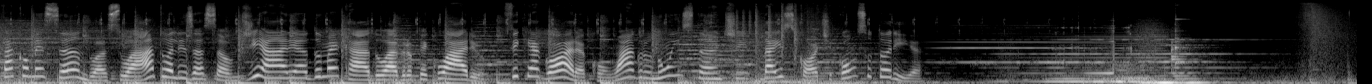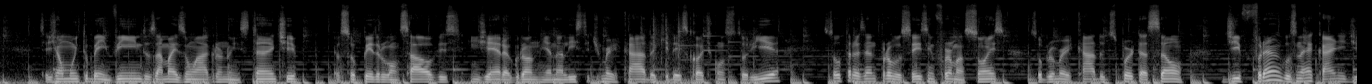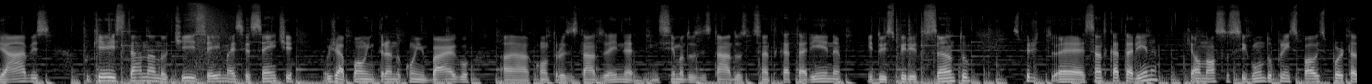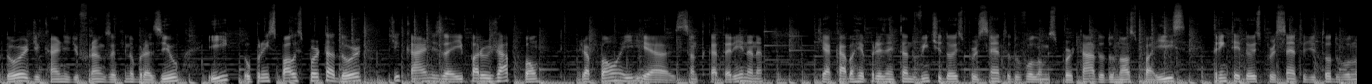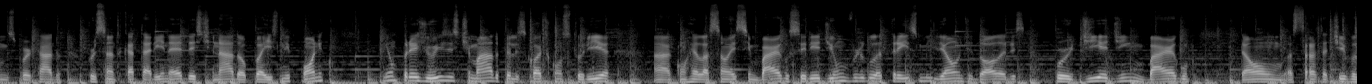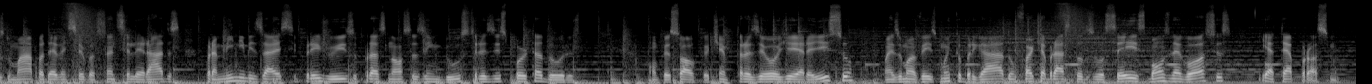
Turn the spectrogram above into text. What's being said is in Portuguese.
Está começando a sua atualização diária do mercado agropecuário. Fique agora com o Agro no Instante, da Scott Consultoria. Sejam muito bem-vindos a mais um Agro no Instante. Eu sou Pedro Gonçalves, engenheiro agrônomo e analista de mercado aqui da Scott Consultoria. Estou trazendo para vocês informações sobre o mercado de exportação de frangos, né, carne de aves, porque está na notícia aí mais recente o Japão entrando com embargo uh, contra os estados aí, né, em cima dos estados de Santa Catarina e do Espírito Santo. Espírito, é, Santa Catarina, que é o nosso segundo principal exportador de carne de frangos aqui no Brasil e o principal exportador de carnes aí para o Japão. Japão e a Santa Catarina, né? Que acaba representando 22% do volume exportado do nosso país, 32% de todo o volume exportado por Santa Catarina é destinado ao país nipônico e um prejuízo estimado pela Scott Consultoria ah, com relação a esse embargo seria de 1,3 milhão de dólares por dia de embargo. Então, as tratativas do mapa devem ser bastante aceleradas para minimizar esse prejuízo para as nossas indústrias exportadoras. Bom, pessoal, o que eu tinha para trazer hoje era isso. Mais uma vez, muito obrigado, um forte abraço a todos vocês, bons negócios e até a próxima.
